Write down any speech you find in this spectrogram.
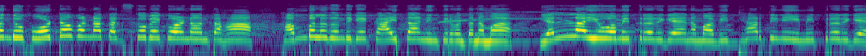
ಒಂದು ಫೋಟೋವನ್ನ ತೆಗೆಸ್ಕೋಬೇಕು ಅನ್ನೋಂತಹ ಹಂಬಲದೊಂದಿಗೆ ಕಾಯ್ತಾ ನಿಂತಿರುವಂತ ನಮ್ಮ ಎಲ್ಲ ಯುವ ಮಿತ್ರರಿಗೆ, ನಮ್ಮ ವಿದ್ಯಾರ್ಥಿನಿ ಮಿತ್ರರಿಗೆ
